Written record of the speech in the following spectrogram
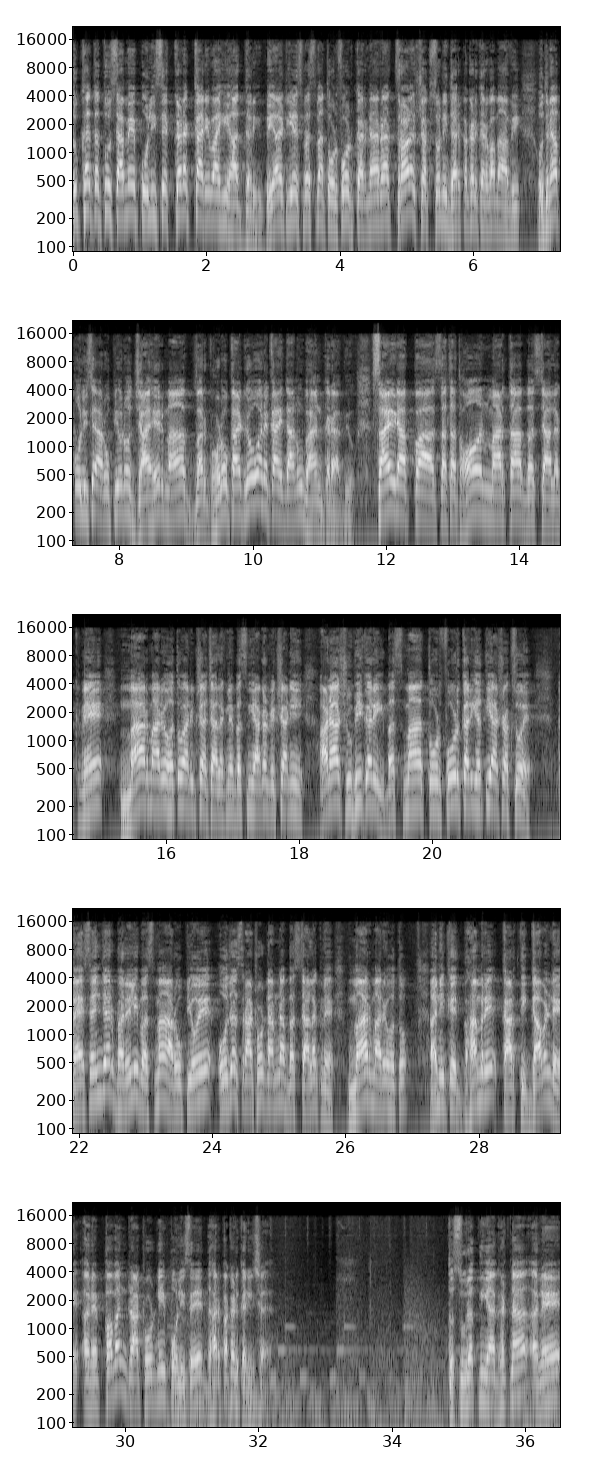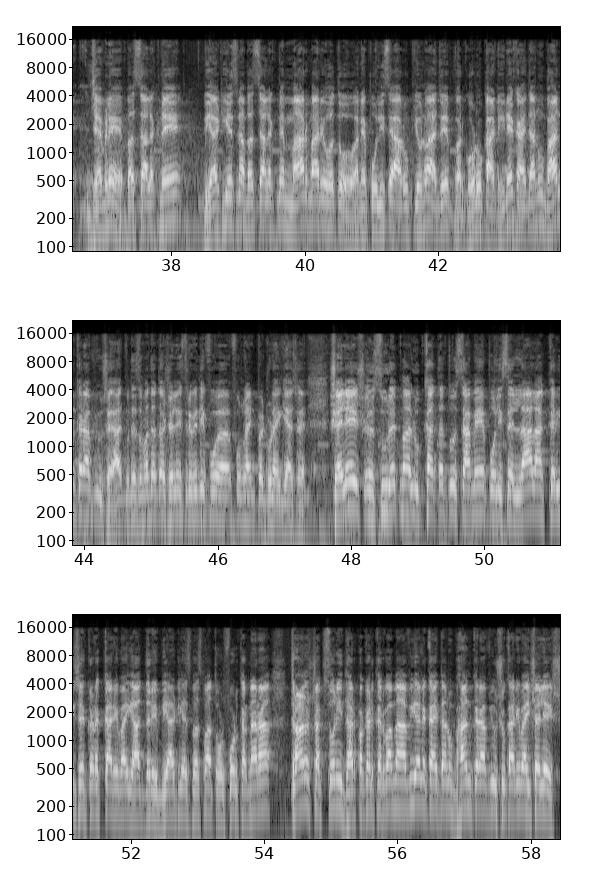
લુખ્ખા તત્વો સામે પોલીસે કડક કાર્યવાહી હાથ ધરી. બીઆરટીએસ બસમાં તોડફોડ કરનારા ત્રણ શખ્સોની ધરપકડ કરવામાં આવી. ઉધના પોલીસે આરોપીઓનો જાહેરમાં વરઘોડો કાઢ્યો અને કાયદાનું ભાન કરાવ્યું. સાઈડ આપવા સતત હોર્ન મારતા બસ ચાલકને માર માર્યો હતો. આ રિક્ષા ચાલકને બસની આગળ રિક્ષાની આડાશ ઊભી કરી બસમાં તોડફોડ કરી હતી આ શખ્સોએ. પેસેન્જર ભરેલી બસમાં આરોપીઓએ ઓજસ રાઠોડ નામના બસ ચાલકને માર માર્યો હતો. અનિકેત ભામરે, કાર્તિક ગાવંડે અને પવન રાઠોડની પોલીસે ધરપકડ કરી છે. તો સુરતની આ ઘટના અને જેમણે બસ ચાલકને બીઆરટીએસના બસ ચાલકને માર માર્યો હતો અને પોલીસે આરોપીઓનો આજે વરઘોડો કાઢીને કાયદાનું ભાન કરાવ્યું છે. આજ મુદ્દે સંવાદદાતા શૈલેષ ત્રિવેદી ફોનલાઈન પર જોડાઈ ગયા છે. શૈલેષ, સુરતમાં લુખ્ખા તત્વો સામે પોલીસે લાલ આંખ કરી છે. કડક કાર્યવાહી હાથ ધરી બીઆરટીએસ બસમાં તોડફોડ કરનારા ત્રણ શખ્સોની ધરપકડ કરવામાં આવી અને કાયદાનું ભાન કરાવ્યું. શું કાર્યવાહી, શૈલેષ?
